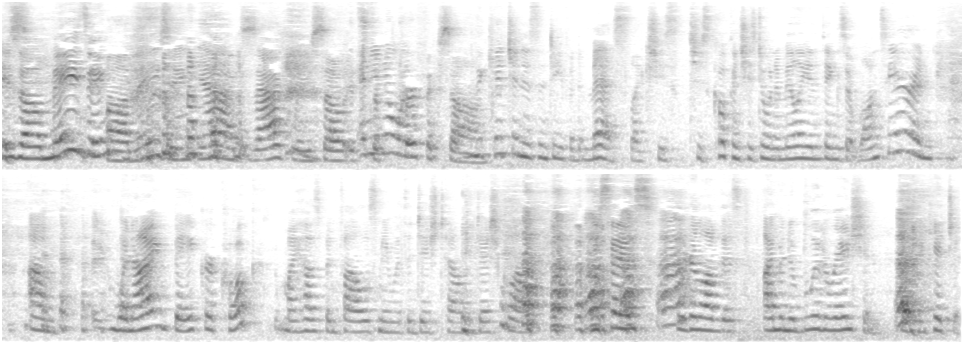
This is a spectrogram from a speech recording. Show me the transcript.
Is is amazing. amazing. yeah, exactly. So it's And the you know what? perfect the kitchen isn't even a mess. Like she's she's cooking, she's doing a million things at once here. And um, when I bake or cook, my husband follows me with a dish towel and dishcloth. He says, "You're gonna love this. I'm an obliteration in the kitchen."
